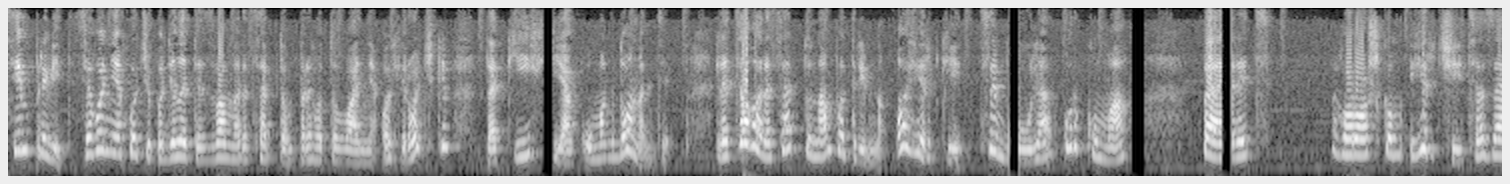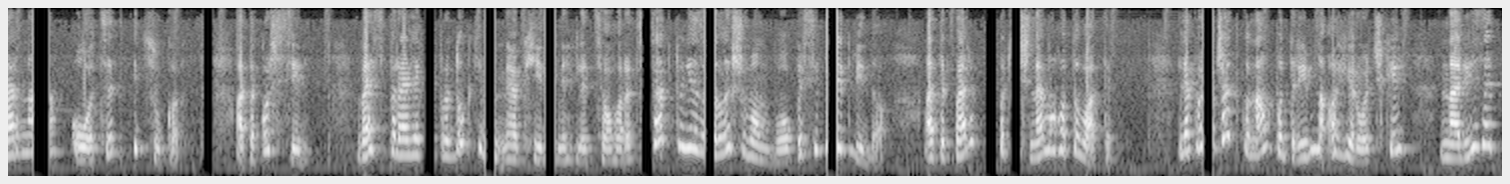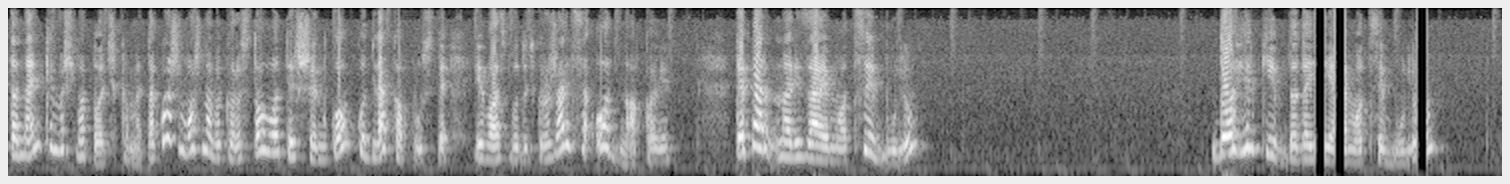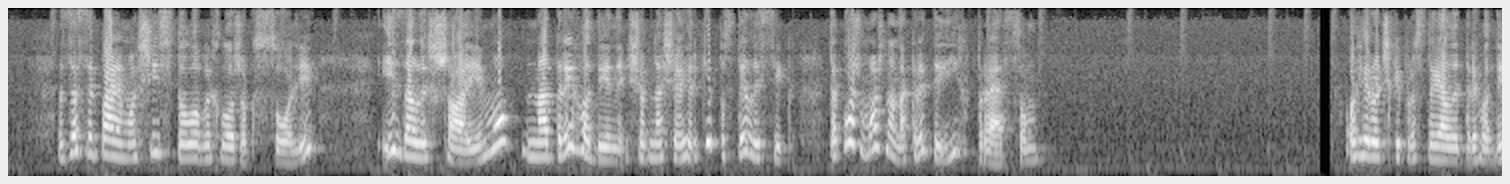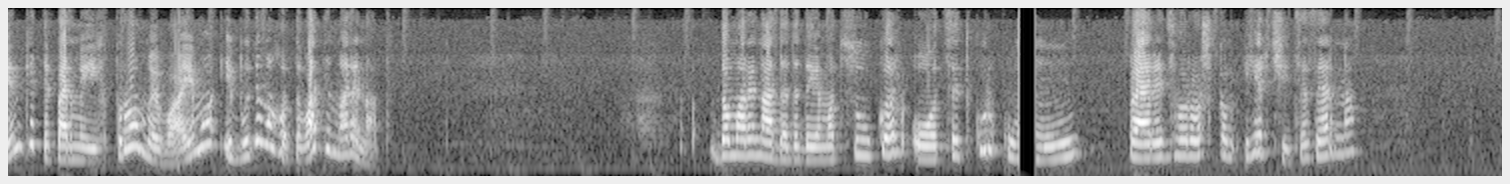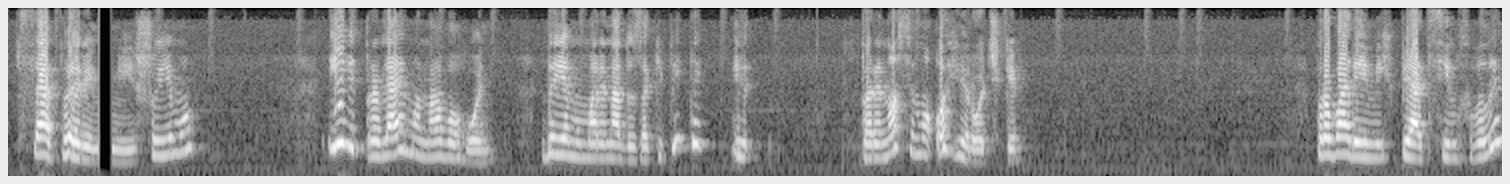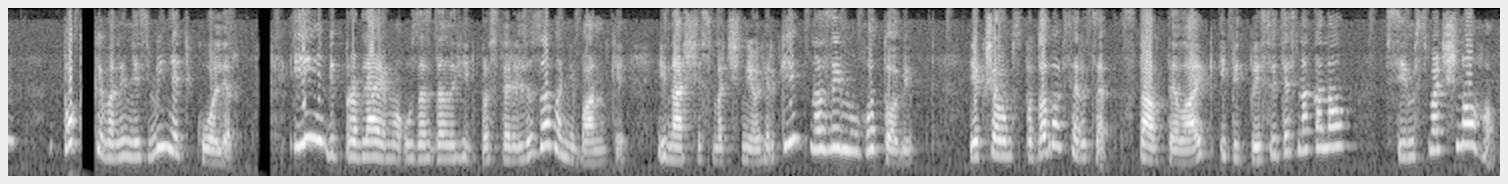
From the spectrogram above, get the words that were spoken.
Всім привіт! Сьогодні я хочу поділитися з вами рецептом приготування огірочків, таких як у Макдональдсі. Для цього рецепту нам потрібно огірки, цибуля, куркума, перець горошком, гірчиця зерна, оцет і цукор, а також сіль. Весь перелік продуктів, необхідних для цього рецепту, я залишу вам в описі під відео. А тепер почнемо готувати. Для початку нам потрібно огірочки нарізати тоненькими шматочками. Також можна використовувати шинковку для капусти, і у вас будуть кружальця однакові. Тепер нарізаємо цибулю. До огірків додаємо цибулю, засипаємо 6 столових ложок солі і залишаємо на 3 години, щоб наші огірки пустили сік. Також можна накрити їх пресом. Огірочки простояли 3 годинки, тепер ми їх промиваємо і будемо готувати маринад. До маринада додаємо цукор, оцет, куркуму, перець горошком, гірчиця зерна. Все перемішуємо і відправляємо на вогонь. Даємо маринаду закипіти і переносимо огірочки. Проварюємо їх 5-7 хвилин, поки вони не змінять колір. І відправляємо у заздалегідь простерилізовані банки. І наші смачні огірки на зиму готові. Якщо вам сподобався рецепт, ставте лайк і підписуйтесь на канал. Всім смачного!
